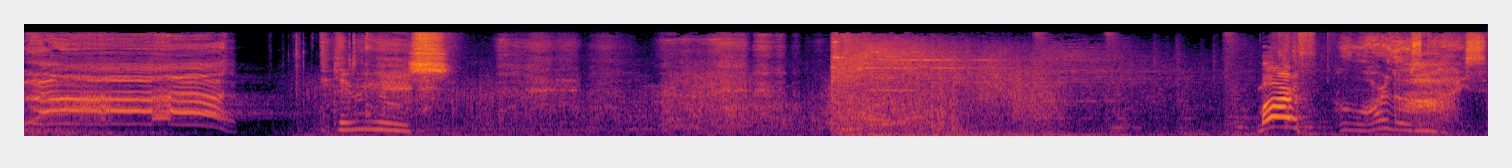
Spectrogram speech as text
Ah! Darius. Marth! Who are those guys?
